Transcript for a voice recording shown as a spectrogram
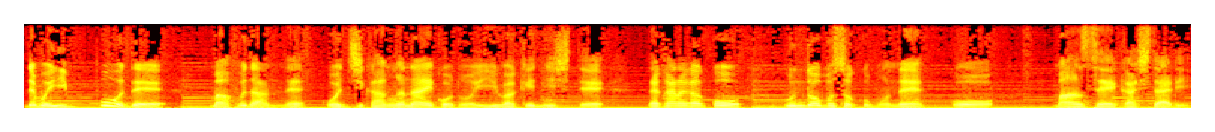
でも一方で、まあ普段ね、こう時間がないことを言い訳にして、なかなかこう、運動不足もね、こう、慢性化したり、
